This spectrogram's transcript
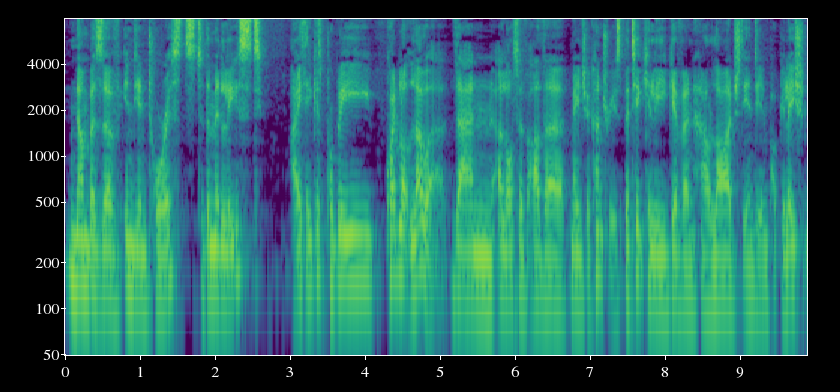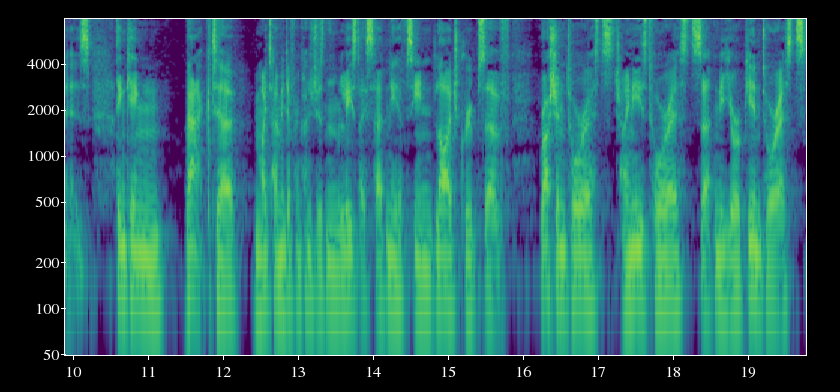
numbers of Indian tourists to the Middle East I think is probably quite a lot lower than a lot of other major countries, particularly given how large the Indian population is. Thinking back to my time in different countries in the Middle East, I certainly have seen large groups of Russian tourists, Chinese tourists, certainly European tourists.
